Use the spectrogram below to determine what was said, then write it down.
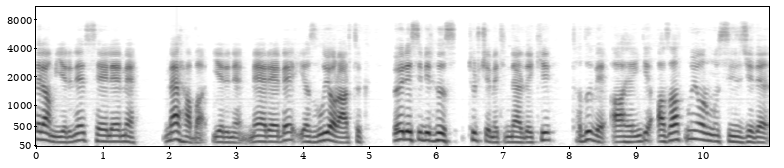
Selam yerine SLM, merhaba yerine MRB yazılıyor artık. Böylesi bir hız Türkçe metinlerdeki tadı ve ahengi azaltmıyor mu sizce de?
